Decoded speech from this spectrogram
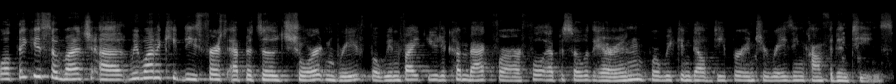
Well, thank you so much. Uh, we want to keep these first episodes short and brief, but we invite you to come back for our full episode with Erin, where we can delve deeper into raising confident teens.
